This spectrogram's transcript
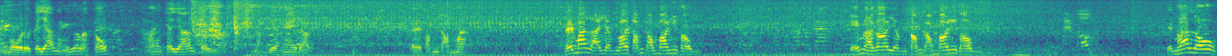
mình mua được cái giá này rất là tốt. Đó, cái giá từ nhập về hai đợt. Đây tổng cộng á. Để má lại dùm coi tổng cộng bao nhiêu thùng? Kiểm lại coi dùm tổng cộng bao nhiêu thùng. Kiểm hết luôn.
